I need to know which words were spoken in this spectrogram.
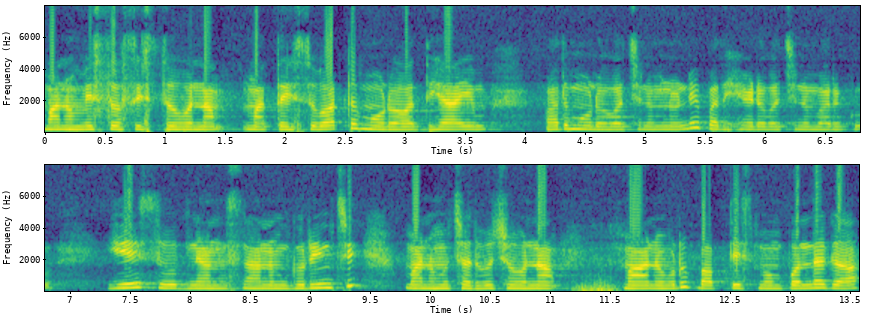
మనం విశ్వసిస్తూ ఉన్నాం. మత సువార్త మూడో అధ్యాయం పదమూడో వచనం నుండి పదిహేడో వచనం వరకు యేసు జ్ఞాన స్నానం గురించి మనము చదువుచున్నాం మానవుడు బప్తిస్మం పొందగా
